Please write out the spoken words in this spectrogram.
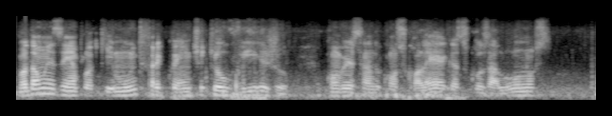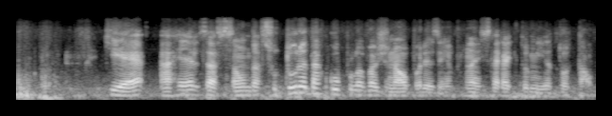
Vou dar um exemplo aqui muito frequente que eu vejo conversando com os colegas, com os alunos, que é a realização da sutura da cúpula vaginal, por exemplo, na esterectomia total.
